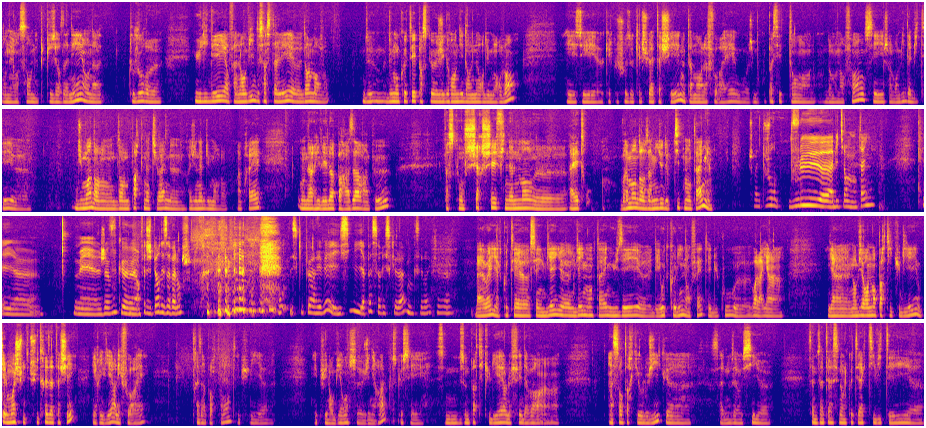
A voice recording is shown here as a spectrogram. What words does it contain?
On est ensemble depuis plusieurs années. On a toujours eu l'idée, enfin l'envie de s'installer dans le Morvan. De, mon côté, parce que j'ai grandi dans le nord du Morvan, et c'est euh, quelque chose auquel je suis attaché, notamment à la forêt, où j'ai beaucoup passé de temps dans mon enfance. Et j'avais envie d'habiter, euh, du moins dans, le parc naturel euh, régional du Morvan. Après, on est arrivé là par hasard un peu, parce qu'on cherchait finalement à être vraiment dans un milieu de petites montagnes. J'aurais toujours voulu habiter en montagne. Et mais j'avoue que en fait, j'ai peur des avalanches. c'est ce qui peut arriver. Et ici, il n'y a pas ce risque-là. Donc c'est vrai que. Bah ouais, il y a le côté. Euh, c'est une vieille, euh, une vieille montagne usée, euh, des hautes collines en fait. Et du coup, voilà, il y, a un, il y a un environnement particulier auquel moi je suis, je suis très attaché. Les rivières, les forêts, très importantes. Et puis, et puis l'ambiance générale, parce que c'est une zone particulière, le fait d'avoir un un centre archéologique. Euh, ça nous a aussi euh, ça nous intéressait dans le côté activité, euh,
